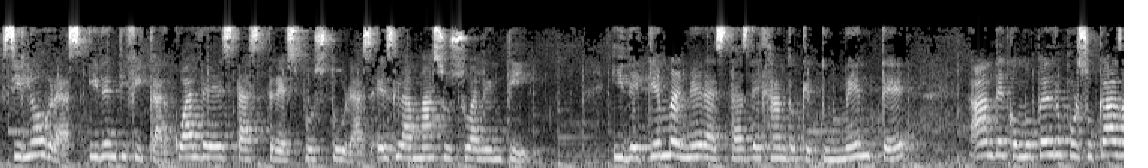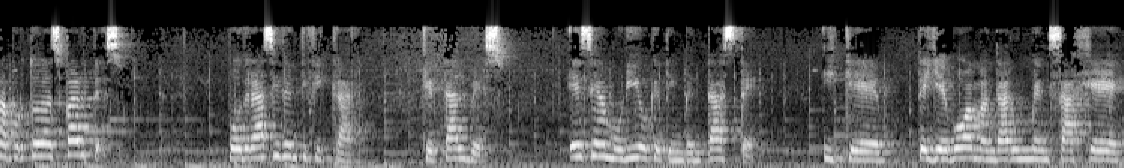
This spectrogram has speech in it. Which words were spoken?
Si logras identificar cuál de estas tres posturas es la más usual en ti y de qué manera estás dejando que tu mente ande como Pedro por su casa, por todas partes, podrás identificar que tal vez ese amorío que te inventaste y que te llevó a mandar un mensaje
